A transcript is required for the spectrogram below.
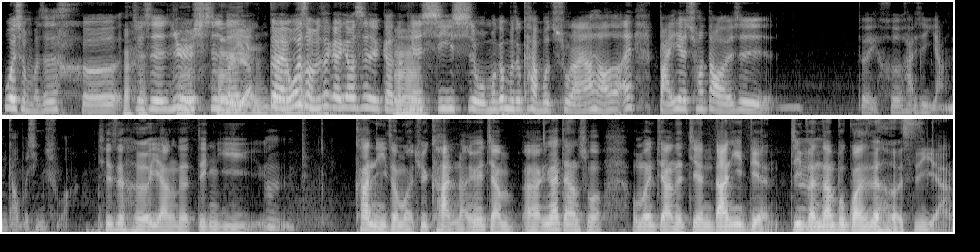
为什么这是和 就是日式的，的对，为什么这个又是可能偏西式，嗯，我们根本就看不出来。然后想说，哎，百叶窗到底是对和还是阳？你搞不清楚啊。其实和阳的定义，嗯，看你怎么去看了，因为讲呃，应该这样说，我们讲的简单一点，基本上不管是和是阳。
